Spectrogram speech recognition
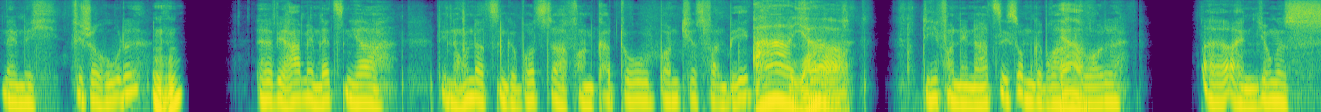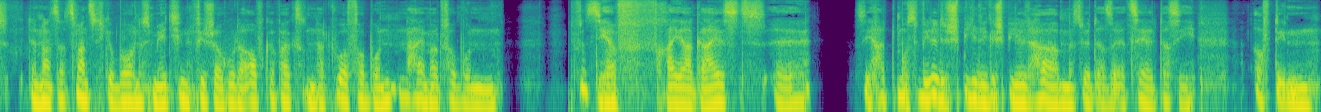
nämlich Fischerhude. Mhm. Äh, wir haben im letzten Jahr den 100. Geburtstag von Cato Bontjes van Beek Ah, ja. Die von den Nazis umgebracht Ja. wurde. Äh, ein junges, 1920 geborenes Mädchen, Fischerhude aufgewachsen, naturverbunden, heimatverbunden, sehr freier Geist. Äh, sie hat, muss wilde Spiele gespielt haben. Es wird also erzählt, dass sie auf den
